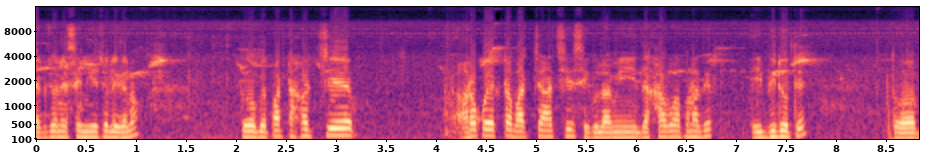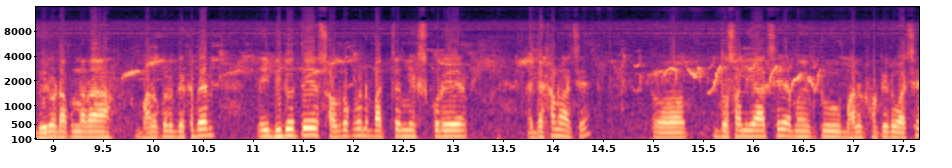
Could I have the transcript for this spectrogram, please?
একজন এসে নিয়ে চলে গেল। তো ব্যাপারটা হচ্ছে আরও কয়েকটা বাচ্চা আছে, সেগুলো আমি দেখাবো আপনাদের এই ভিডিওতে। তো ভিডিওটা আপনারা ভালো করে দেখবেন। এই ভিডিওতে সব রকমের বাচ্চা মিক্স করে দেখানো আছে। তো দোসালিয়া আছে এবং একটু ভালো ঠোঁটেরও আছে।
